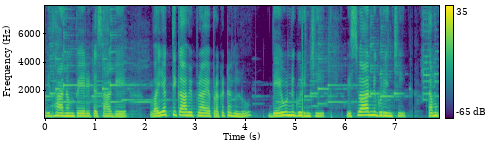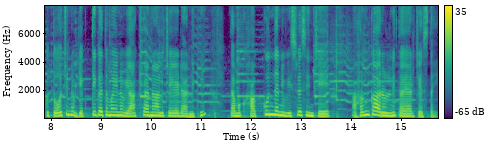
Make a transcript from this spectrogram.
విధానం పేరిట సాగే వైయక్తికాభిప్రాయ ప్రకటనలు దేవుణ్ణి గురించి విశ్వాన్ని గురించి తమకు తోచిన వ్యక్తిగతమైన వ్యాఖ్యానాలు చేయడానికి తమకు హక్కుందని విశ్వసించే అహంకారుల్ని తయారు చేస్తాయి.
